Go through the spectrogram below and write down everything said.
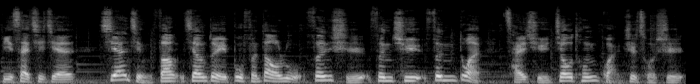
比赛期间，西安警方将对部分道路分时、分区、分段采取交通管制措施。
